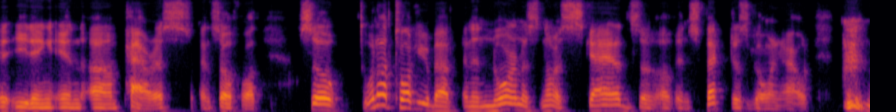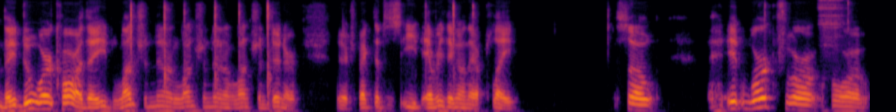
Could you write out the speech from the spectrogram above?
eating in um, Paris, and so forth. So we're not talking about an enormous number of scads of, of inspectors going out. they do work hard. They eat lunch and dinner, lunch and dinner, lunch and dinner. They're expected to eat everything on their plate. So it worked for for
